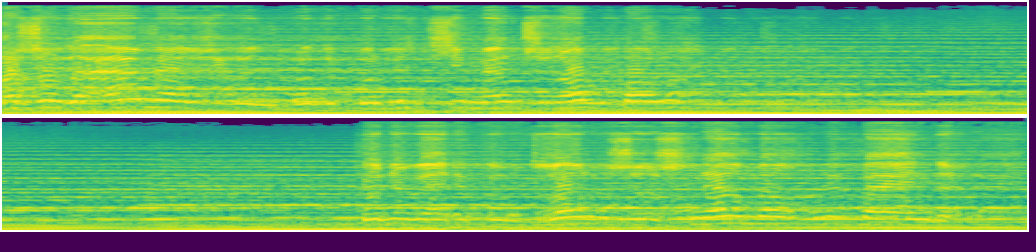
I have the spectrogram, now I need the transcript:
Als u de aanwijzingen van de politiemensen opvolgt, kunnen wij de controle zo snel mogelijk beëindigen.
